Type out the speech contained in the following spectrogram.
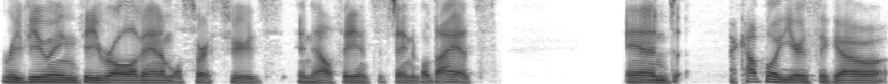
reviewing the role of animal source foods in healthy and sustainable diets. And a couple of years ago,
